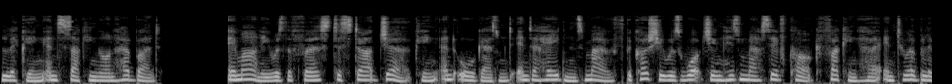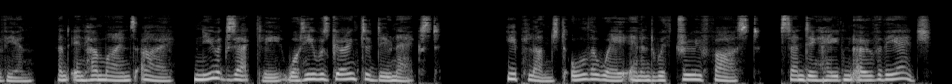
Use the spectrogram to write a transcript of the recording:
licking and sucking on her bud. Imani was the first to start jerking and orgasmed into Hayden's mouth because she was watching his massive cock fucking her into oblivion, and in her mind's eye, knew exactly what he was going to do next. He plunged all the way in and withdrew fast, sending Hayden over the edge,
